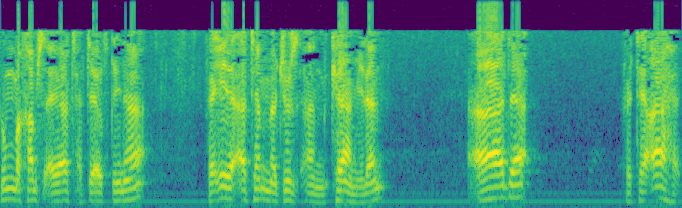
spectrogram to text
ثم خمس آيات حتى يتقنها فإذا أتم جزءا كاملا عاد فتعاهد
